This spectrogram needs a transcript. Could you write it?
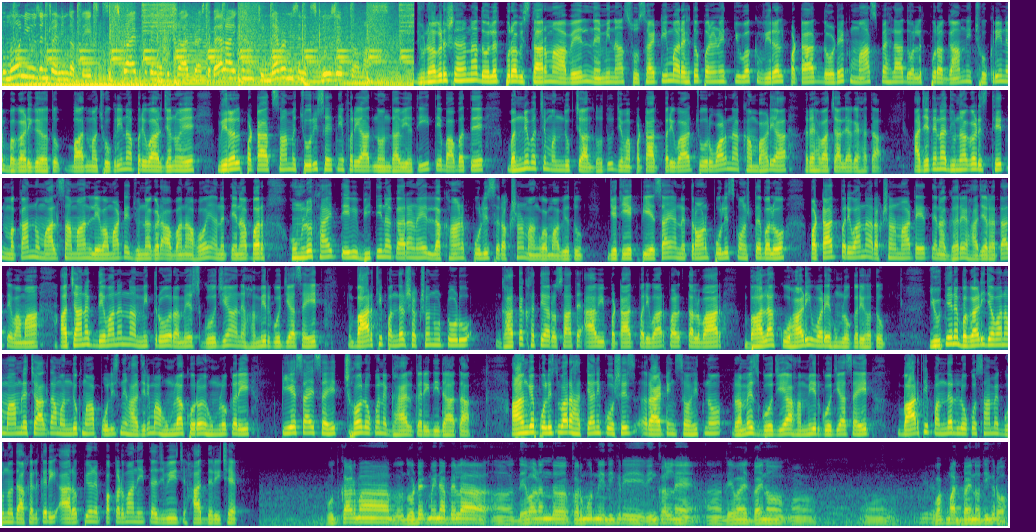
For more news and trending updates, subscribe to Connect Gujarat, press the bell icon to never miss an exclusive from us. Junagadh શહેરના દોલતપુરા વિસ્તારમાં આવેલ નેમિના સોસાયટીમાં રહેતો પરિણીત યુવક વિરલ પટાલ દોઢેક માસ પહેલા દોલતપુરા ગામની છોકરીને ભગાડી ગયો હતો. બાદમાં છોકરીના પરિવારજનોએ વિરલ પટાલ સામે ચોરી સહિતની ફરિયાદ નોંધાવી હતી. તે બાબતે બંને વચ્ચે મંદુક ચાલતું હતું જેમાં પટાદ પરિવાર ચોરવાડના ખંભાળિયા રહેવા ચાલ્યા ગયા હતા. આજે તેના જૂનાગઢ સ્થિત મકાનનો માલ સામાન લેવા માટે જૂનાગઢ આવવાના હોય અને તેના પર હુમલો થાય તેવી ભીતિના કારણે લખાણ પોલીસ રક્ષણ માંગવામાં આવ્યું હતું. જેથી એક પીએસઆઈ અને ત્રણ પોલીસ કોન્સ્ટેબલો પટાદ પરિવારના રક્ષણ માટે તેના ઘરે હાજર હતા. તેવામાં અચાનક દેવાનંદના મિત્રો રમેશ ગોજિયા અને હમીર ગોજિયા સહિત બારથી પંદર શખ્સોનું ટોળું ઘાતક હથિયારો સાથે આવી પટાદ પરિવાર પર તલવાર, ભાલા, કુહાડી વડે હુમલો કર્યો હતો. યુવતીને ભગાડી જવાના મામલે ચાલતા મંદુકમાં પોલીસની હાજરીમાં હુમલાખોરોએ હુમલો કરી પીએસઆઈ સહિત છ લોકોને ઘાયલ કરી દીધા હતા. આ અંગે પોલીસ દ્વારા હત્યાની કોશિશ રાઇટિંગ સહિતનો રમેશ ગોજિયા, હમીર ગોજિયા સહિત બારથી પંદર લોકો સામે ગુનો દાખલ કરી આરોપીઓને પકડવાની તજવીજ હાથ ધરી છે. ભૂતકાળમાં દોઢેક મહિના પહેલાં દેવાનંદ કરમૂરની દીકરી રિંકલને દેવાયતભાઈનો વકમાતભાઈનો દીકરો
